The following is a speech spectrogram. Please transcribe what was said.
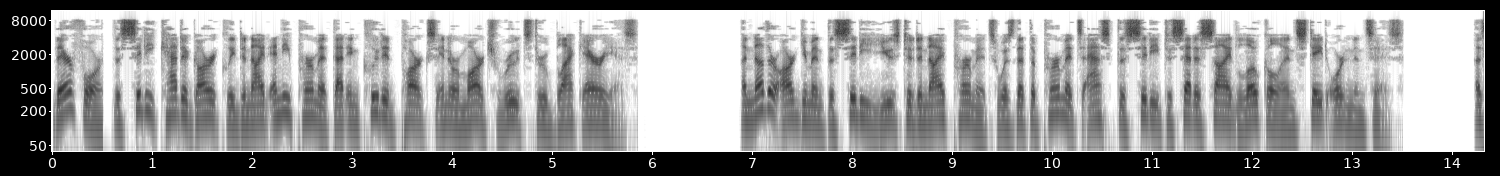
Therefore, the city categorically denied any permit that included parks in or march routes through black areas. Another argument the city used to deny permits was that the permits asked the city to set aside local and state ordinances. A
